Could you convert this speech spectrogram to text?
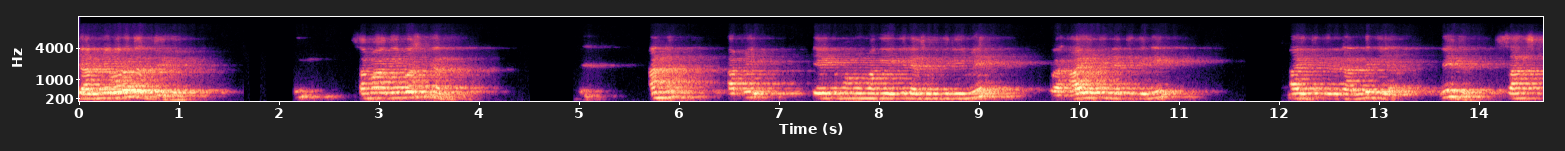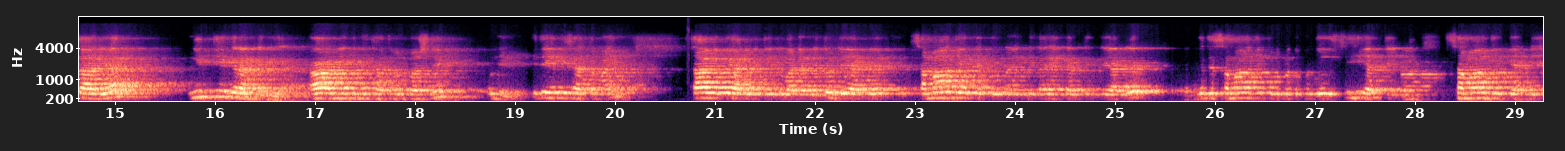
ධර්මයේ වරදක්ද ඒක? සමාධිය ප්‍රශ්නද? අන්න අපි ඒක මම මගේ කියලා ඇසුරු කිරීමේ ආයති නැති කෙනෙක් ආයති කරගන්න ගියා නේද? සංස්කාරය නිත්‍ය කරන්න ගියා. ආනික නිසා තමයි ප්‍රශ්නේ උනේ. ඉතින් ඒ නිසා තමයි ශ්‍රාවකයා අර විදිහට වඩන්න. එතකොට යාට සමාධියක් ඇති වුණා කියලා ඒකට යාට මොකද සමාධිය පිළිබඳ පොඩි සිහියක් තියෙනවා. සමාධිය කියන්නේ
